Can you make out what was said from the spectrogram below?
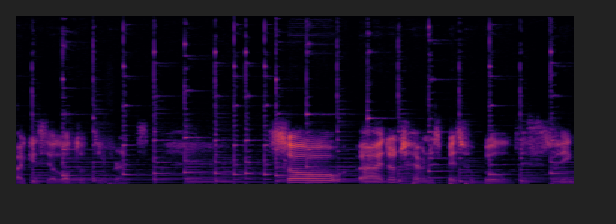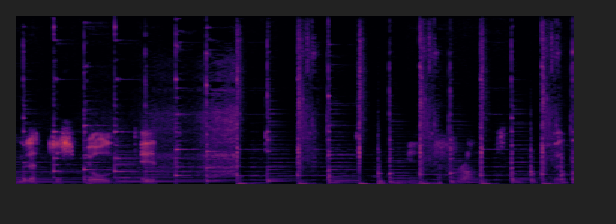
I can see a lot of difference. So I don't have any space for build this thing. Let's just build it in front of it.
